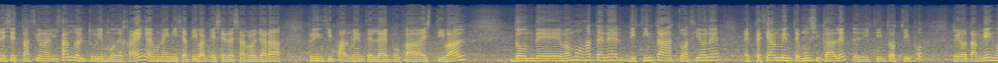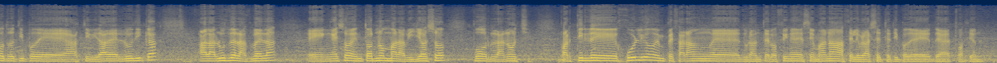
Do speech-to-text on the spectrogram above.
desestacionalizando el turismo de Jaén. Es una iniciativa que se desarrollará principalmente en la época estival, donde vamos a tener distintas actuaciones, especialmente musicales de distintos tipos, pero también otro tipo de actividades lúdicas a la luz de las velas en esos entornos maravillosos por la noche. A partir de julio empezarán eh, durante los fines de semana a celebrarse este tipo de actuaciones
